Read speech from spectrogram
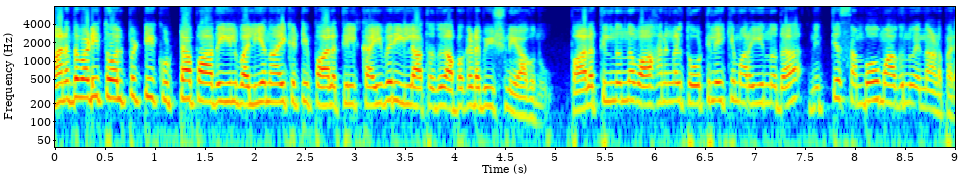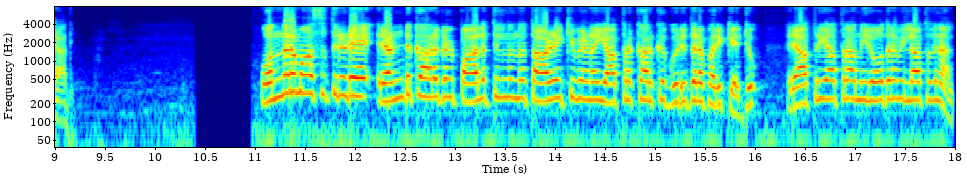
മാനന്തവാടി തോൽപ്പെട്ടി കുട്ട പാതയിൽ വലിയ നായ്ക്കെട്ടി പാലത്തിൽ കൈവരിയില്ലാത്തത് അപകട ഭീഷണിയാകുന്നു. പാലത്തിൽ നിന്ന് വാഹനങ്ങൾ തോട്ടിലേക്ക് മറിയുന്നത് നിത്യസംഭവമാകുന്നു എന്നാണ് പരാതി. ഒന്നര മാസത്തിനിടെ രണ്ട് കാറുകൾ പാലത്തിൽ നിന്ന് താഴേക്ക് വീണ് യാത്രക്കാർക്ക് ഗുരുതര പരിക്കേറ്റു. രാത്രിയാത്രാ നിരോധനമില്ലാത്തതിനാൽ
